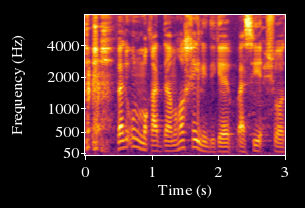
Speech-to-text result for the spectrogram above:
ولی اون مقدمه ها خیلی دیگه وسیع شد.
